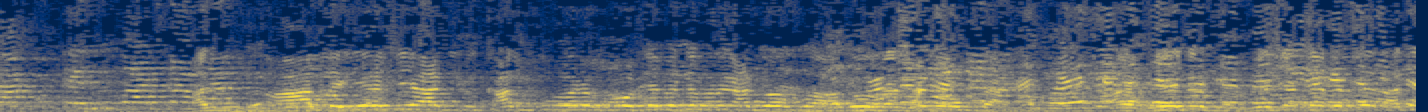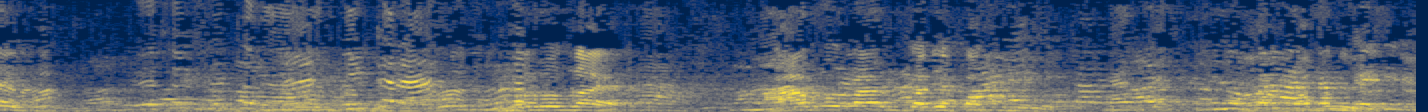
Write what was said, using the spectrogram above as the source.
కాకుంటే ఎందుకు పాడతావు? అది వాళ్ళు చేసి అది కలుపు వరకు నోట్ చేస్తే మనకి అదో అదో రకంగా ఉంటాయి అది చేసి- చేసేది పెట్టేది అదేనా నాలుగు రోజులు ఆయా. నాలుగు రోజులు ఆయా గదే పప్పు నీళ్ళు. ఆ, పప్పు నీళ్ళు.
